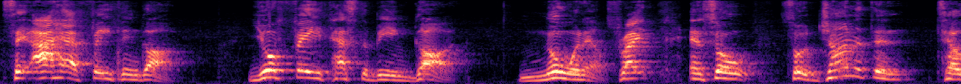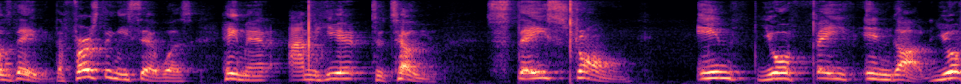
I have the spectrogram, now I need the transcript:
Say, I have faith in God. Your faith has to be in God, no one else, right? And so, so Jonathan tells David, the first thing he said was, Hey man, I'm here to tell you, stay strong in your faith in God. Your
